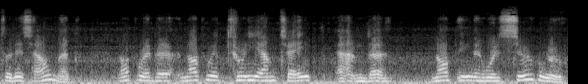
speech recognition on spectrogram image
to this helmet. Not with uh, not with 3M tape and uh, not even with Subaru.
